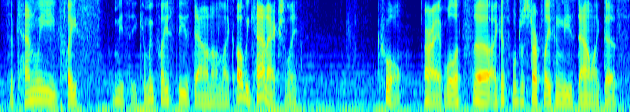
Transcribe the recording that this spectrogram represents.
So can we place, let me see, can we place these down on like, oh, we can actually. Cool. All right, well, let's, uh, I guess we'll just start placing these down like this.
